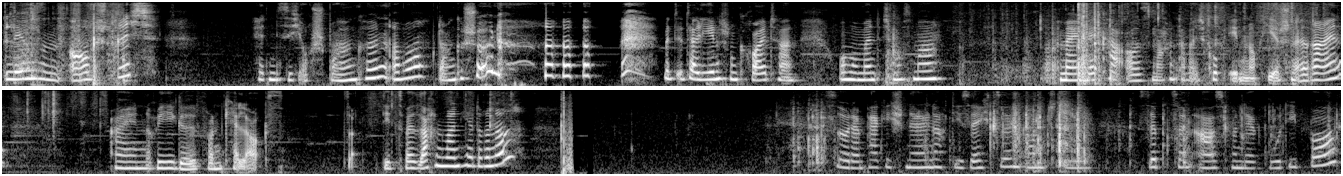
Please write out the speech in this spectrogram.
Linsenaufstrich. Hätten die sich auch sparen können, aber Dankeschön. Mit italienischen Kräutern. Oh, Moment, ich muss mal meinen Wecker ausmachen, aber ich gucke eben noch hier schnell rein. Ein Riegel von Kellogg's. So, die zwei Sachen waren hier drin. So, dann packe ich schnell noch die 16 und die 17 aus von der Goodie Box.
